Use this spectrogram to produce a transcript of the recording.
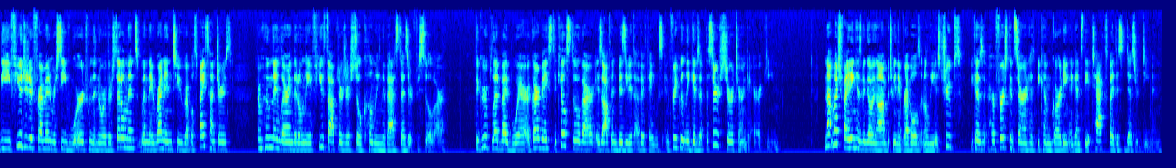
The fugitive Fremen receive word from the northern settlements when they run into rebel spice hunters, from whom they learn that only a few Thopters are still combing the vast desert for Stilgar. The group led by Buer Agarves to kill Stilgar is often busy with other things and frequently gives up the search to return to Arrakeen. Not much fighting has been going on between the rebels and Alia's troops because her first concern has become guarding against the attacks by this desert demon.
